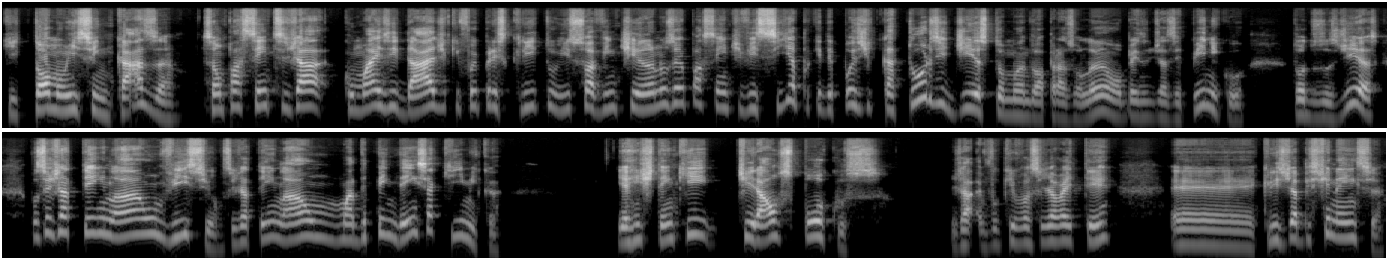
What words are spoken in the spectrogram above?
que tomam isso em casa são pacientes já com mais idade que foi prescrito isso há 20 anos, aí o paciente vicia, porque depois de 14 dias tomando aprazolam ou benzodiazepínico todos os dias, você já tem lá um vício, você já tem lá uma dependência química. E a gente tem que tirar aos poucos, já, que você já vai ter é, crise de abstinência.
